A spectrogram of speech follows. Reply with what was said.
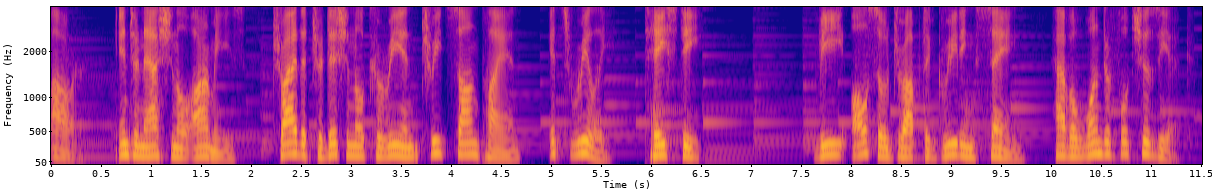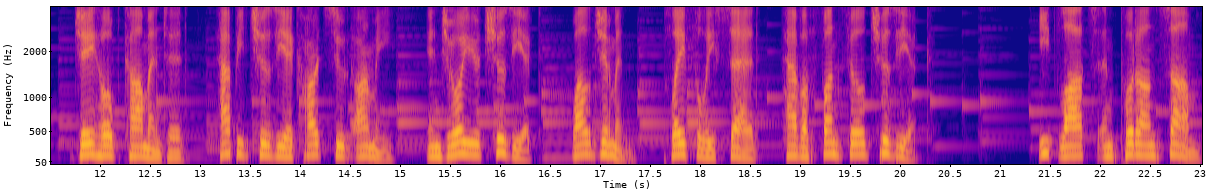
Our international armies, try the traditional Korean treat songpyeon, it's really tasty. V also dropped a greeting saying, Have a wonderful Chuseok. J-Hope commented, Happy Chuseok Heartsuit Army, enjoy your Chuseok, while Jimin playfully said, Have a fun-filled Chuseok. Eat lots and put on some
